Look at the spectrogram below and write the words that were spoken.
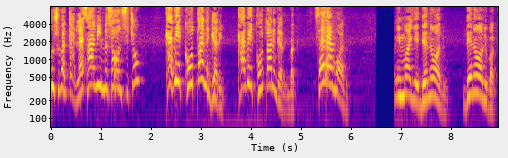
እሺ በቃ ለሳሚ ምሳውን ስጭው። ከቤት ከወጣ ንገሪኝ፣ ከቤት ከወጣ ንገሪኝ። በቃ ሰላም ዋሉ። እማዬ ደህና ዋሉ፣ ደህና ዋሉ። በቃ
